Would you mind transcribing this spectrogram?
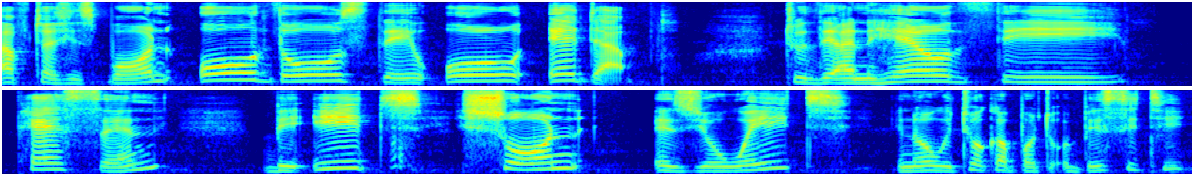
after she's born, all those they all add up to the unhealthy person, be it shown as your weight. You know, we talk about obesity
